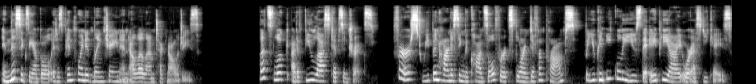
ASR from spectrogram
In this example, it has pinpointed LangChain and LLM technologies. Let's look at a few last tips and tricks. First, we've been harnessing the console for exploring different prompts, but you can equally use the API or SDKs.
